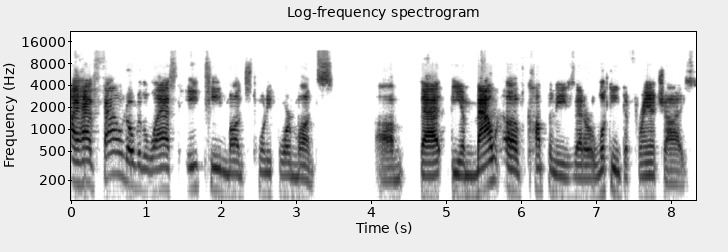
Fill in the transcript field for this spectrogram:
I, I have found over the last eighteen months, twenty four months, um, that the amount of companies that are looking to franchise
